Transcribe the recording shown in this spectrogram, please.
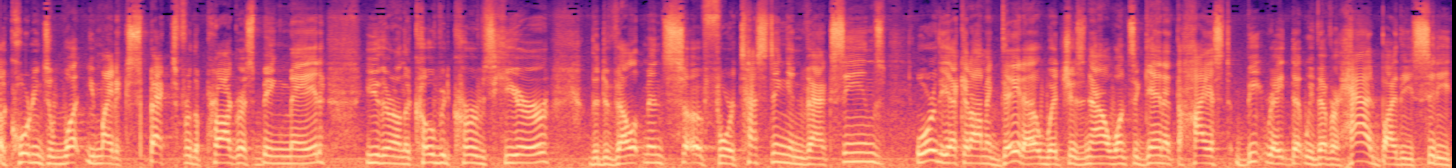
according to what you might expect for the progress being made, either on the COVID curves here, the developments uh, for testing and vaccines, or the economic data, which is now once again at the highest beat rate that we've ever had by the Citi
